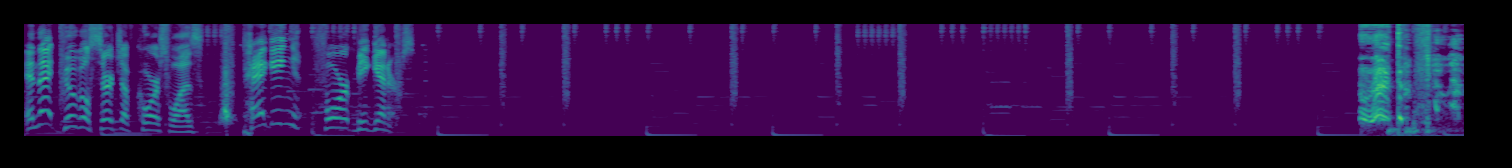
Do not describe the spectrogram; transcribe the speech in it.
And that Google search, of course, was pegging for beginners. What the fuck?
